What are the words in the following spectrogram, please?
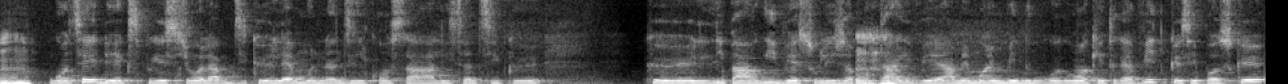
mm -hmm. gonsey de ekspresyon, la di ke le moun nan dil konsa, li senti ke, ke li pa arrive sou li jan pou ta arrive, a men mwen m bin wanke tre vit, ke se poske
